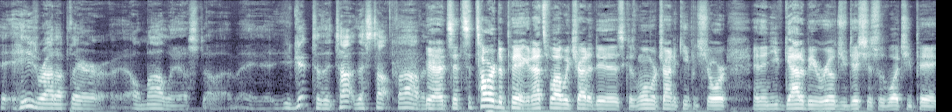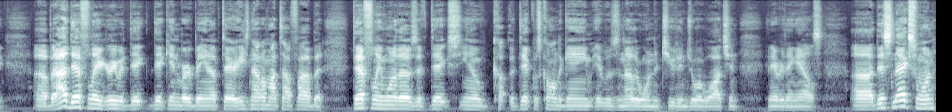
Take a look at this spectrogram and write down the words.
he's right up there on my list. Uh, you get to the top, this top five. yeah, it's, it's it's hard to pick, and that's why we try to do this because one, we're trying to keep it short, and then you've got to be real judicious with what you pick. Uh, but I definitely agree with Dick Dick Enberg being up there. He's not on my top five, but definitely one of those. If Dick's, you know, Dick was calling the game, it was another one that you'd enjoy watching and everything else. Uh, this next one,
